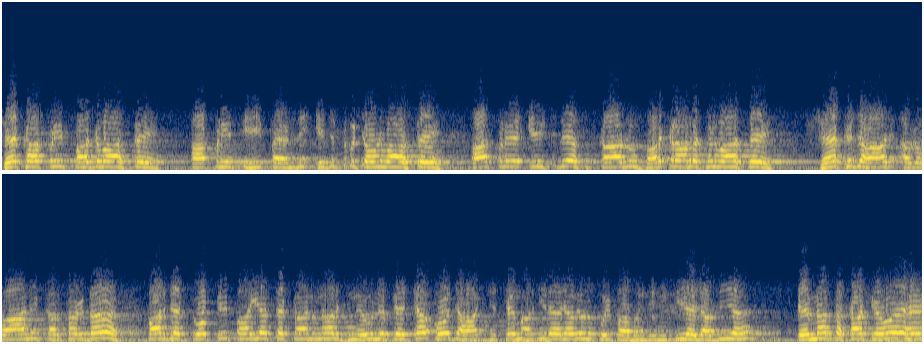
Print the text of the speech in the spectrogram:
ਸਿੱਖ ਆਪਣੀ ਪੱਗ ਵਾਸਤੇ, ਆਪਣੀ ਧੀ ਭੈਣ ਦੀ ਇੱਜ਼ਤ ਬਚਾਉਣ ਵਾਸਤੇ, ਆਪਣੇ ਇਸ਼ਟ ਦੇ ਸਤਕਾਰ ਨੂੰ ਬਰਕਰਾਰ ਰੱਖਣ ਵਾਸਤੇ ਸਿੱਖ ਜਹਾਜ਼ ਅਗਵਾ ਨਹੀਂ ਕਰ ਸਕਦਾ। ਪਰ ਜੇ ਟੋਪੀ ਪਾਈ ਹੈ ਤੇ ਕੰਨ ਨਾਲ ਜਨੇਊ ਲਪੇਟਿਆ, ਉਹ ਜਹਾਜ਼ ਜਿੱਥੇ ਮਰਜ਼ੀ ਲੈ ਜਾਵੇ, ਉਹਨੂੰ ਕੋਈ ਪਾਬੰਦੀ ਨਹੀਂ। ਕੀ ਆਜ਼ਾਦੀ ਹੈ? ਇਹਨਾਂ ਧੱਕਾ ਕਿਉਂ ਇਹ?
